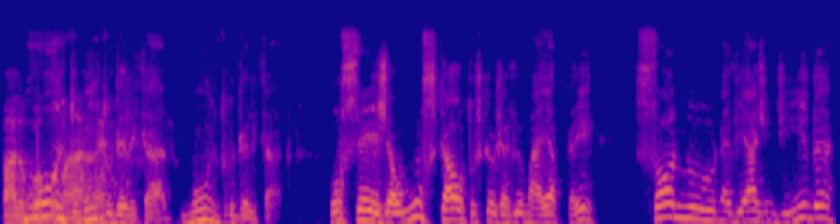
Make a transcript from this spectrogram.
para o corpo muito, humano, muito né? delicado, muito delicado. Ou seja, alguns cálculos que eu já vi uma época aí, só no, na viagem de ida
